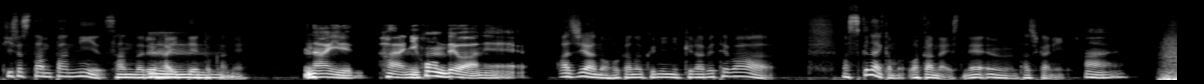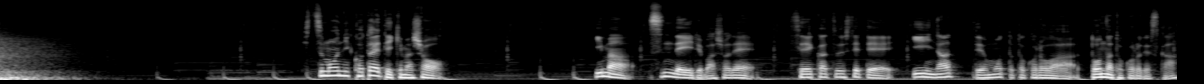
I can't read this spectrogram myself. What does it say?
T シャツ短パンにサンダル履いてとかね。ないで、はい。日本ではね、アジアの他の国に比べては、まあ、少ないかもわかんないですね。うん、確かに。はい。質問に答えていきましょう。今住んでいる場所で生活してていいなって思ったところはどんなところですか？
